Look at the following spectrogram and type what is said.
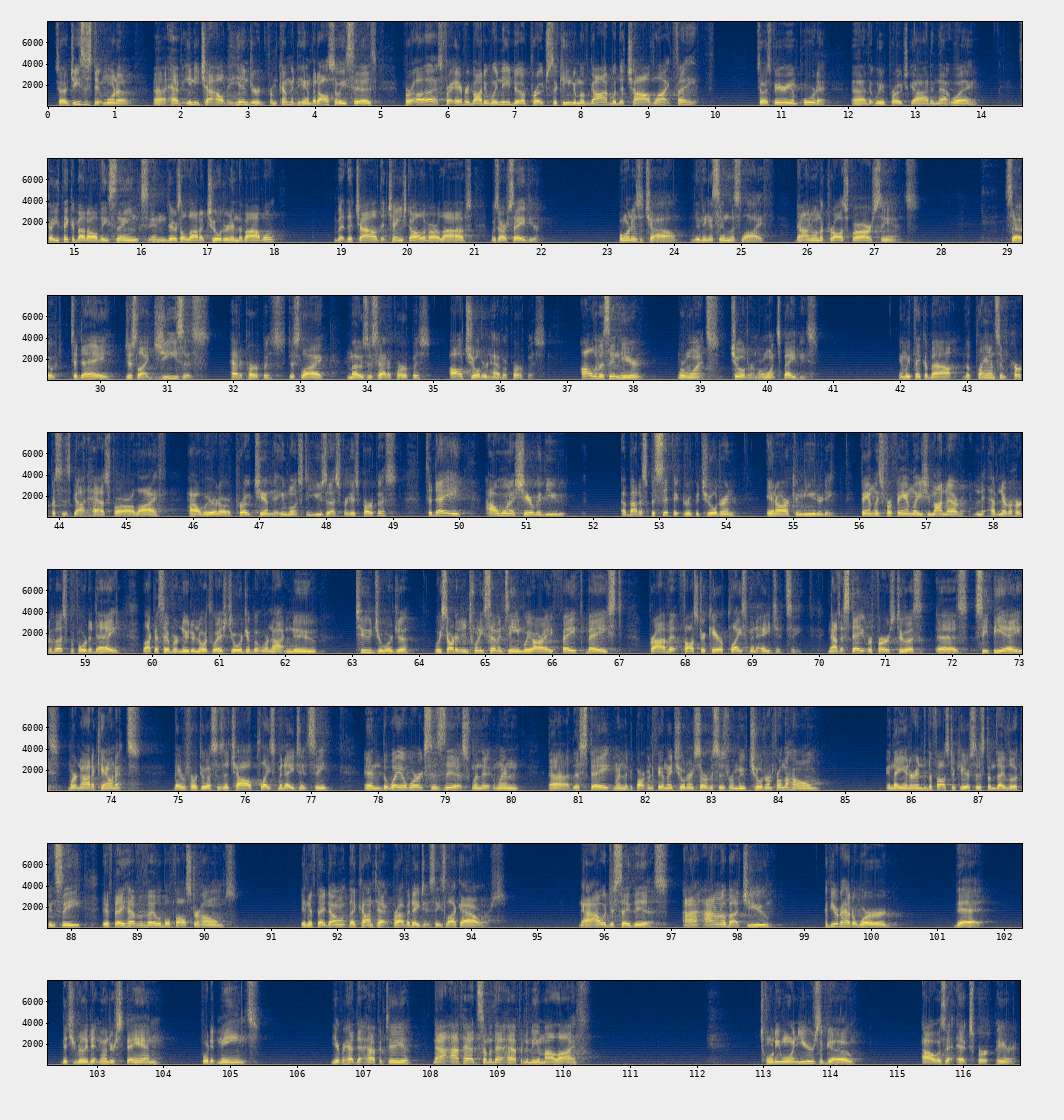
So Jesus didn't want to uh, have any child hindered from coming to him, but also he says, for us, for everybody, we need to approach the kingdom of God with a childlike faith. So it's very important uh, that we approach God in that way. So you think about all these things, and there's a lot of children in the Bible, but the child that changed all of our lives was our Savior. Born as a child, living a sinless life, dying on the cross for our sins. So today, just like Jesus had a purpose, just like Moses had a purpose, all children have a purpose. All of us in here were once children, were once babies. And we think about the plans and purposes God has for our life, how we are to approach Him, that He wants to use us for His purpose. Today, I want to share with you about a specific group of children in our community. Families for Families, you might never, have never heard of us before today. Like I said, we're new to Northwest Georgia, but we're not new to Georgia. We started in 2017. We are a faith based private foster care placement agency. Now, the state refers to us as CPAs. We're not accountants. They refer to us as a child placement agency. And the way it works is this when the, when, uh, the state, when the Department of Family and Children Services remove children from the home, and they enter into the foster care system, they look and see if they have available foster homes. And if they don't, they contact private agencies like ours. Now, I would just say this I, I don't know about you. Have you ever had a word that, that you really didn't understand what it means? You ever had that happen to you? Now, I've had some of that happen to me in my life. 21 years ago, I was an expert parent.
